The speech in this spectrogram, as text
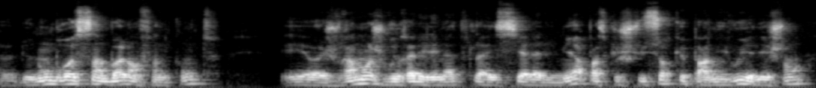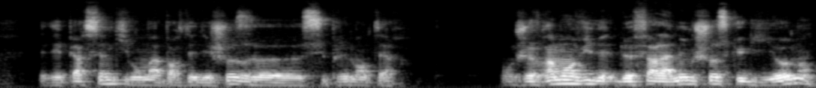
euh, de nombreux symboles en fin de compte. Et vraiment, je voudrais les mettre là ici à la lumière parce que je suis sûr que parmi vous, il y a des gens, il y a des personnes qui vont m'apporter des choses supplémentaires. Donc j'ai vraiment envie de faire la même chose que Guillaume.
